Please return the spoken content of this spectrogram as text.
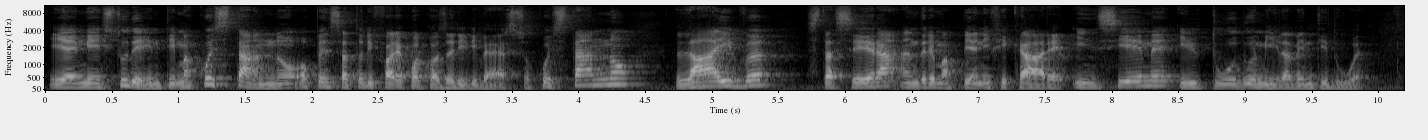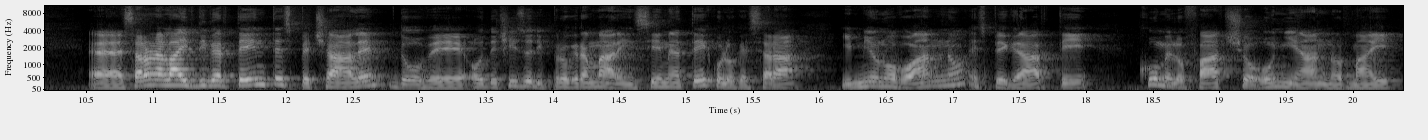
e ai miei studenti, ma quest'anno ho pensato di fare qualcosa di diverso. Quest'anno live, stasera andremo a pianificare insieme il tuo 2022. Eh, sarà una live divertente, speciale, dove ho deciso di programmare insieme a te quello che sarà il mio nuovo anno e spiegarti come lo faccio ogni anno ormai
